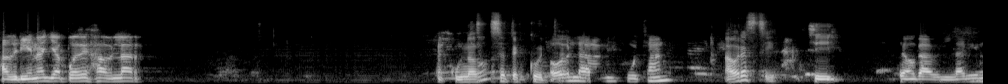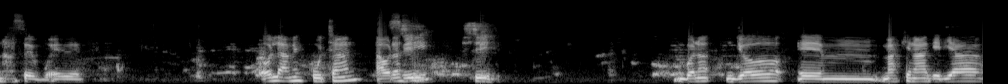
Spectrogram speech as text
Adriana, ya puedes hablar. No se te escucha. Hola, ¿me escuchan? Ahora sí. Sí. Tengo que hablar y no se puede. Hola, ¿me escuchan? ¿Ahora sí? Sí. Bueno, yo em, más que nada quería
